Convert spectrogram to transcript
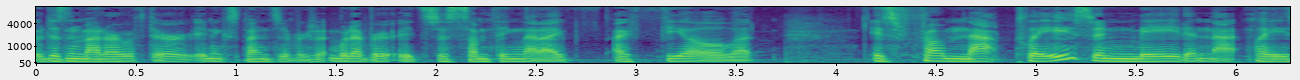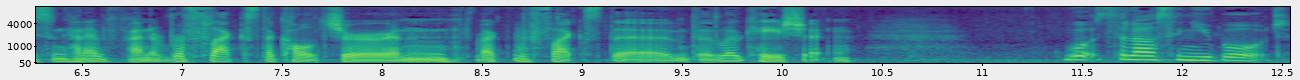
it doesn't matter if they're inexpensive or whatever. It's just something that I I feel that is from that place and made in that place, and kind of kind of reflects the culture and re- reflects the the location. What's the last thing you bought?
